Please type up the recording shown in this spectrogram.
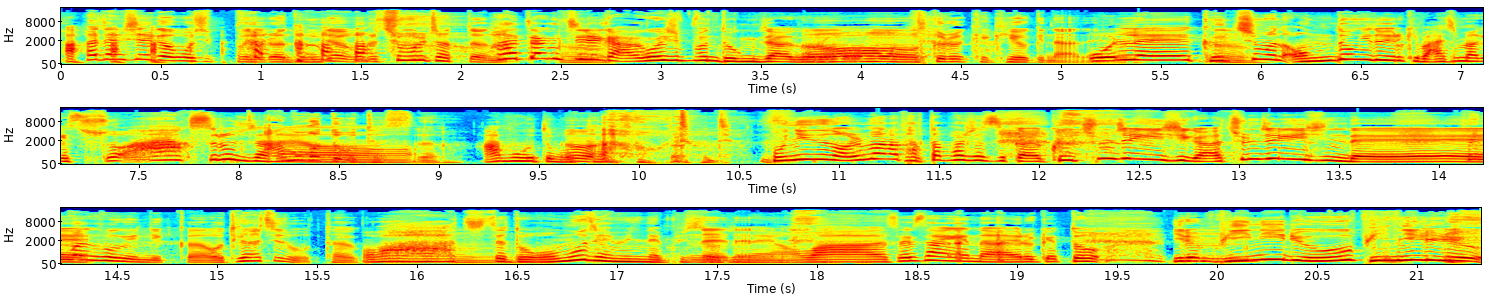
화장실 가고 싶은 이런 동작으로 춤을 췄던 화장실 가고 싶은 동작으로. 어, 어, 그렇게 기억이 나네. 원래 그 응. 춤은 엉덩이도 이렇게 마지막에 싹 쓸어주잖아요. 아무것도 못했어. 아무것도 어, 못했어. 본인은 얼마나 답답하셨을까요? 그 춤쟁이 씨가 춤쟁이신데. 생방송이니까 어떻게 하지도 못하고. 와, 음. 진짜 너무 재밌는 에피소드네요. 와, 세상에나 이렇게 또 이런 비닐류, 비닐류,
